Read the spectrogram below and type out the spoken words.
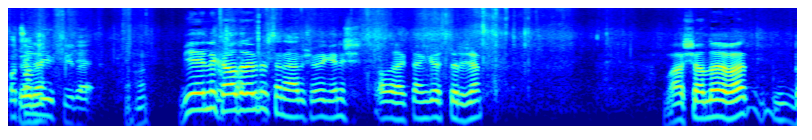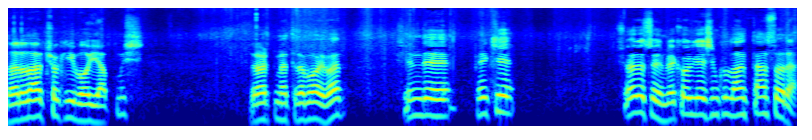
Koçan Şöyle- büyüklüğü de Bir elini Çok kaldırabilirsen abi şöyle geniş olaraktan göstereceğim. Maşallahı var. Darılar çok iyi boy yapmış. 4 metre boy var. Şimdi peki şöyle söyleyeyim rekor gelişim kullandıktan sonra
